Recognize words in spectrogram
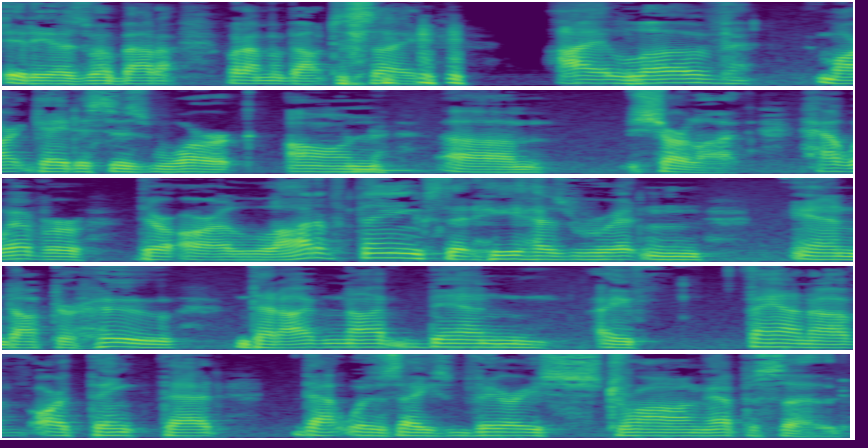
it is about what I'm about to say. I love Mark Gatiss's work on, um, Sherlock. However, there are a lot of things that he has written in Doctor Who that I've not been a fan of or think that that was a very strong episode.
